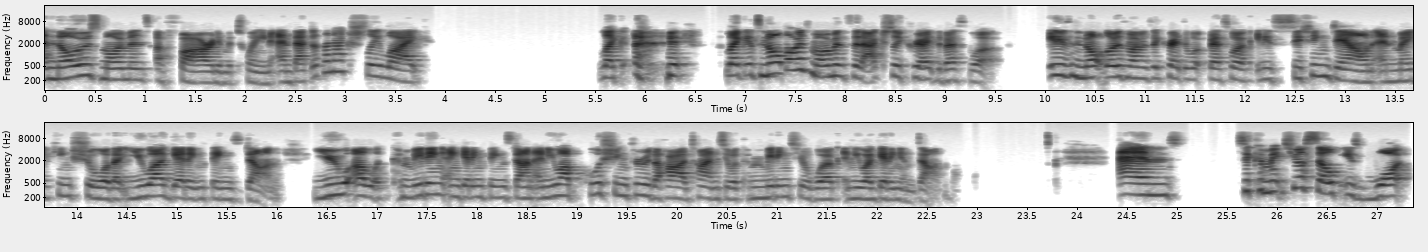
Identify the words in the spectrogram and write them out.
and those moments are far and in between, and that doesn't actually like, like, like it's not those moments that actually create the best work. It is not those moments that create the best work. It is sitting down and making sure that you are getting things done you are committing and getting things done and you are pushing through the hard times. You are committing to your work and you are getting them done. And to commit to yourself is what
